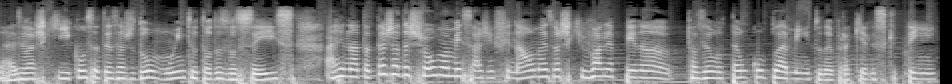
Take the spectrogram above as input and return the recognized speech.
Mas eu acho que com certeza ajudou muito todos vocês. A Renata até já deixou uma mensagem final, mas eu acho que vale a pena fazer até um complemento, né, para aqueles que têm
